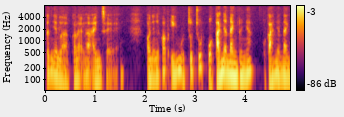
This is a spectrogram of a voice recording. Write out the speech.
Tất nhiên là có lẽ là anh sẽ có những cái góp ý một chút chút của cá nhân anh thôi nhé của cá nhân anh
